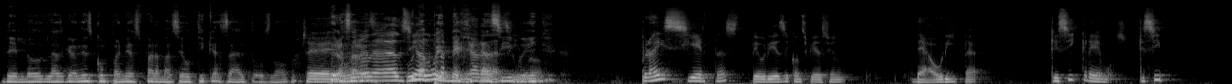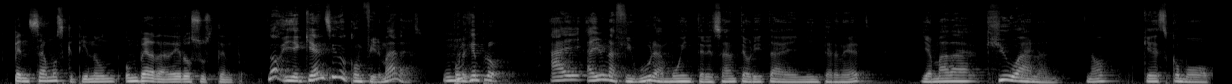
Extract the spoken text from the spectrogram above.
de los- las grandes compañías farmacéuticas altos, ¿no? Sí, una- sabes, una- sí, una alguna pendejada así, güey. ¿no? Pero hay ciertas teorías de conspiración de ahorita que sí creemos, que sí pensamos que tienen un, un verdadero sustento. No, y que han sido confirmadas. Por ejemplo, hay, hay una figura muy interesante ahorita en internet llamada QAnon, ¿no? Que es como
